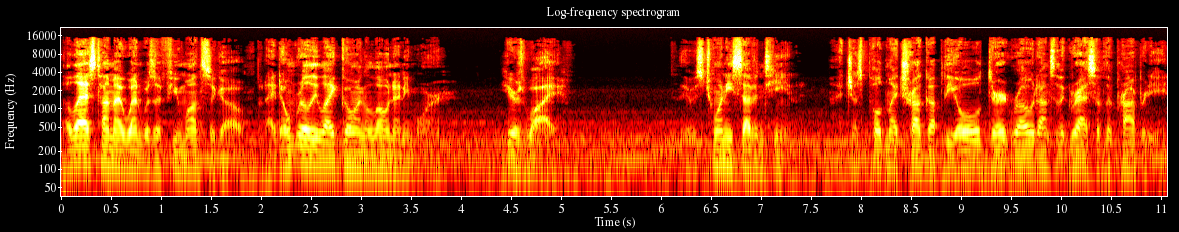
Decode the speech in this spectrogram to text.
The last time I went was a few months ago, but I don't really like going alone anymore. Here's why. It was 2017. I just pulled my truck up the old dirt road onto the grass of the property.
